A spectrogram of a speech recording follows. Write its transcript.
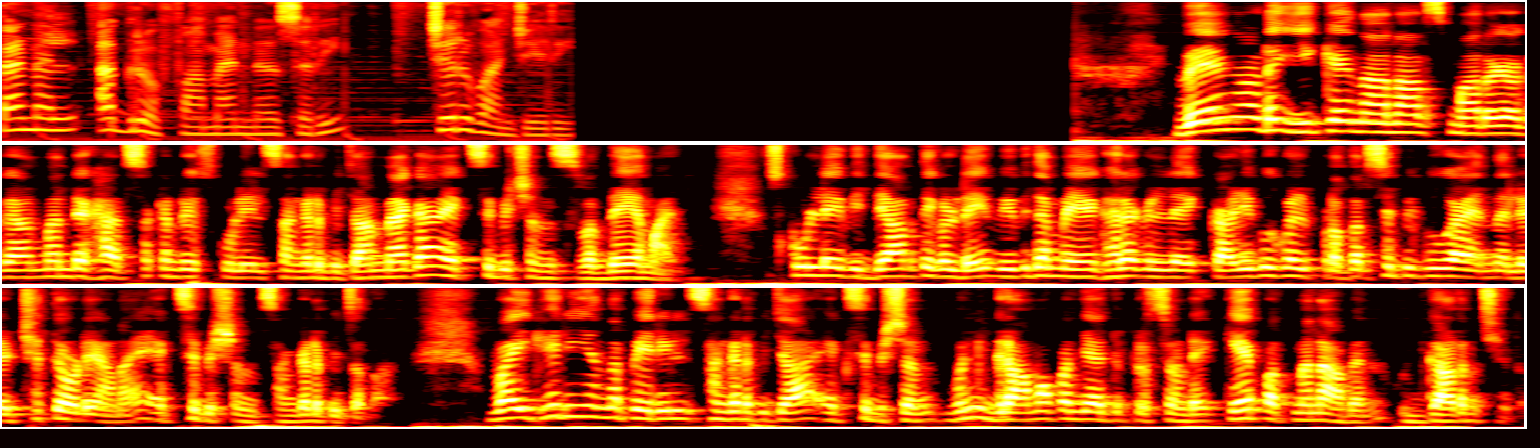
Thanal agro farm and nursery Cheruvanchery Vengad E K Nayanar സ്മാരക ഗവൺമെന്റ് ഹയർ സെക്കൻഡറി സ്കൂളിൽ സംഘടിപ്പിച്ച മെഗാ എക്സിബിഷൻ ശ്രദ്ധേയമായി. സ്കൂളിലെ വിദ്യാർത്ഥികളുടെ വിവിധ മേഖലകളിലെ കഴിവുകൾ പ്രദർശിപ്പിക്കുക എന്ന ലക്ഷ്യത്തോടെയാണ് എക്സിബിഷൻ സംഘടിപ്പിച്ചത്. വൈഖരി എന്ന പേരിൽ സംഘടിപ്പിച്ച എക്സിബിഷൻ മുൻ ഗ്രാമപഞ്ചായത്ത് പ്രസിഡന്റ് കെ പത്മനാഭൻ ഉദ്ഘാടനം ചെയ്തു.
